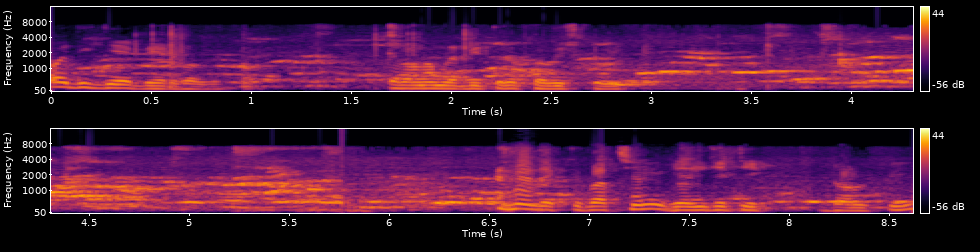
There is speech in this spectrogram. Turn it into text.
ওই দিক দিয়ে বের হবে। চলুন আমরা ভিতরে প্রবেশ করি। দেখতে পাচ্ছেন গেঞ্জেটিক ডলফিন।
